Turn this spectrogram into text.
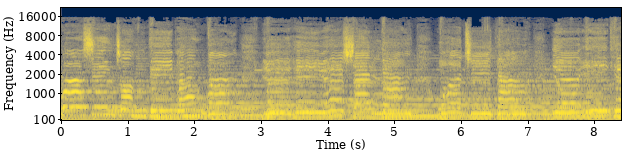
我心中的盼望越黑越闪亮。我知道有一天，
